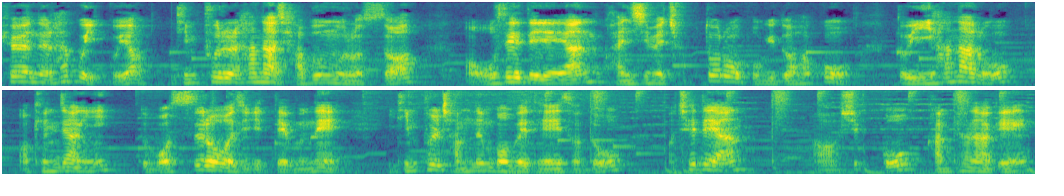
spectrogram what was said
표현을 하고 있고요. 딤플을 하나 잡음으로써 어, 옷에 대한 관심의 척도로 보기도 하고 또 이 하나로 어, 굉장히 또 멋스러워지기 때문에 이 딤플 잡는 법에 대해서도 어, 최대한 어, 쉽고 간편하게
